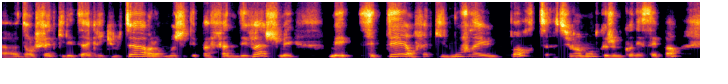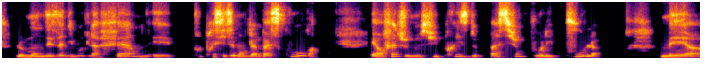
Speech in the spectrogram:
euh, dans le fait qu'il était agriculteur. Alors moi, j'étais pas fan des vaches, mais mais c'était en fait qu'il m'ouvrait une porte sur un monde que je ne connaissais pas, le monde des animaux de la ferme et plus précisément de la basse-cour. Et en fait, je me suis prise de passion pour les poules. Mais euh,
